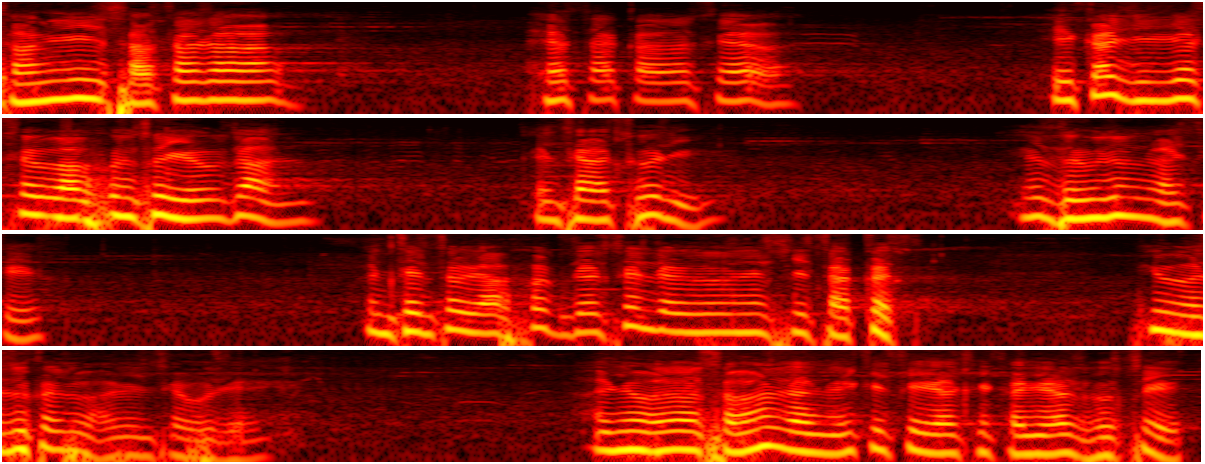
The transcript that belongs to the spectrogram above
सांगली सातारा ह्या त्या काळाच्या एका जिल्ह्याचं बापूंचं योगदान त्यांच्या आठवणी हे जुळून राहते. पण त्यांचं व्यापक दर्शन दडवण्याची ताकद ही मधुकर भावेंच्यामध्ये आहे. आणि मला समाधान आहे की ते या ठिकाणी आज होते.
